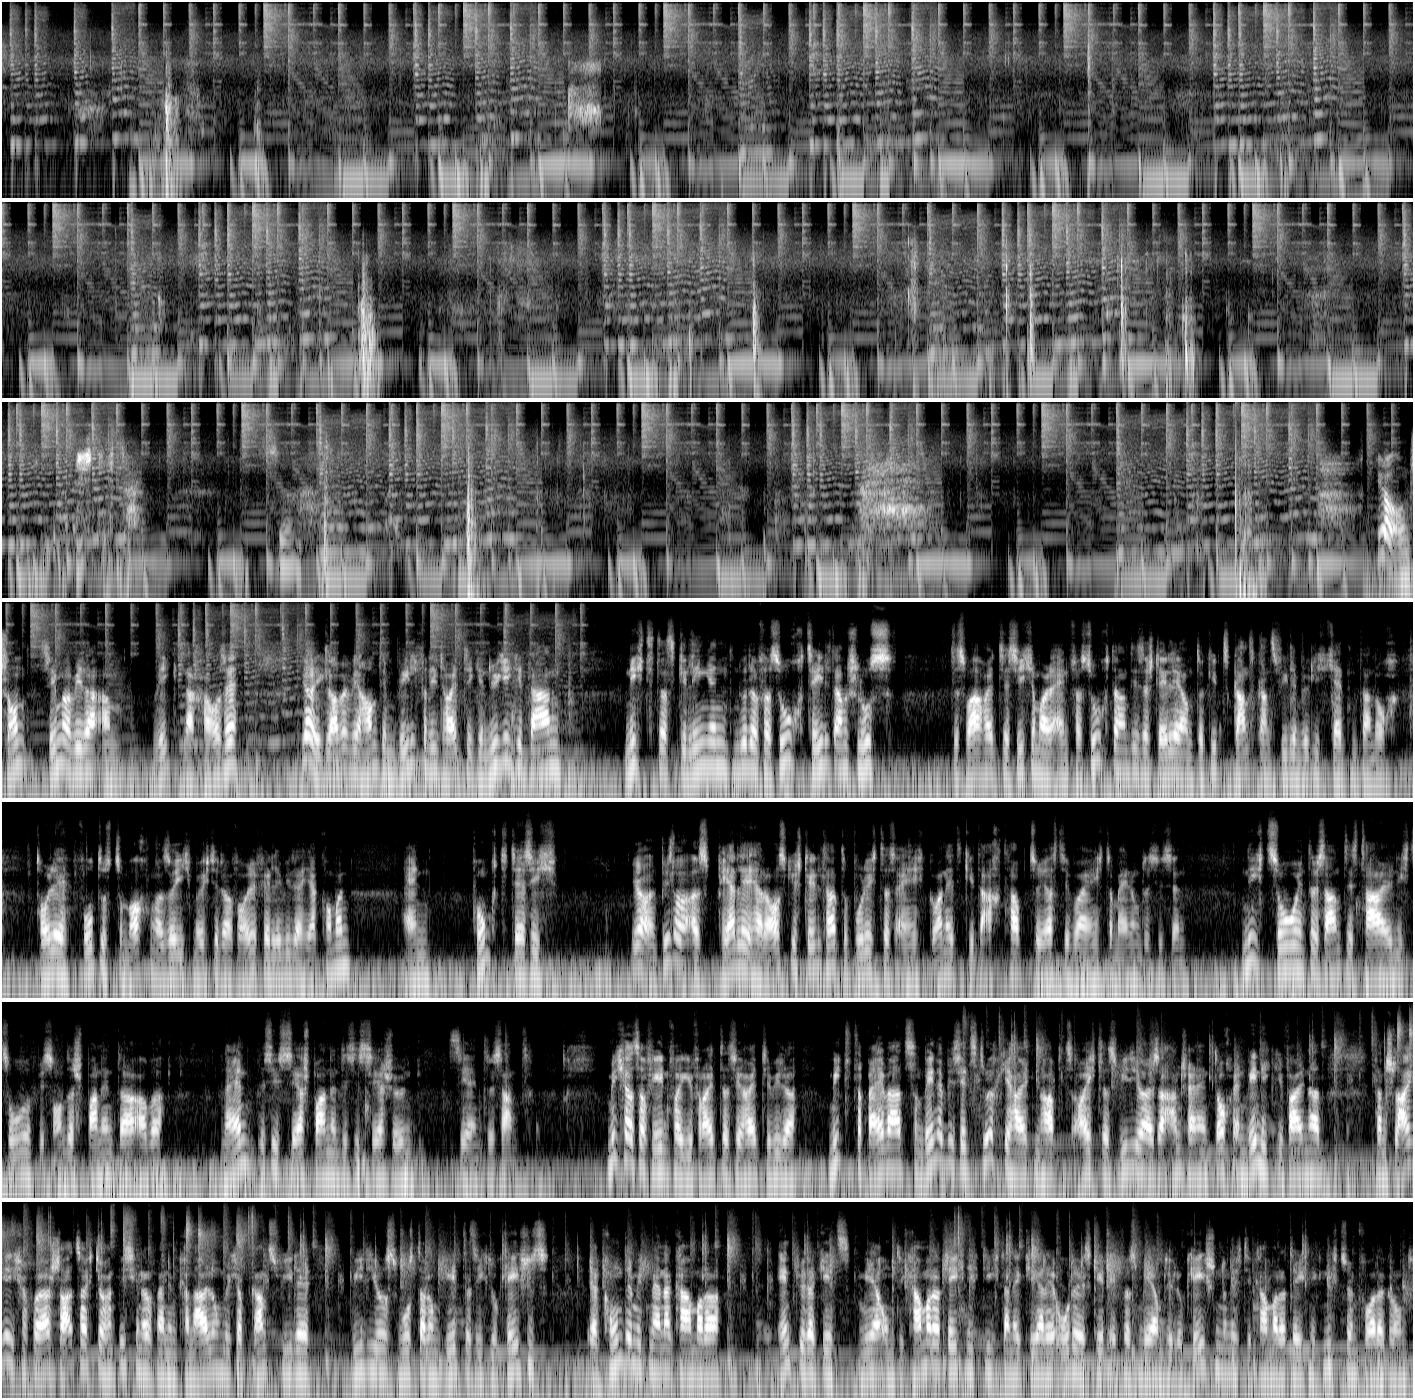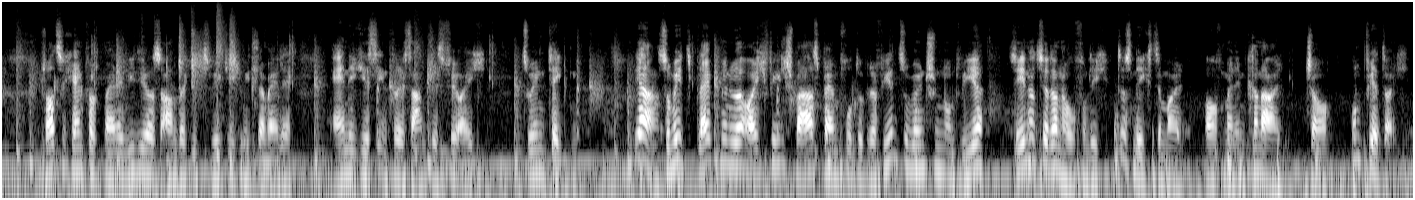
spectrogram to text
Ja, und schon sind wir wieder am Weg nach Hause. Ja, ich glaube, wir haben dem Wilfried heute Genüge getan. Nicht das Gelingen, nur der Versuch zählt am Schluss. das war heute sicher mal ein Versuch da an dieser Stelle und da gibt es ganz, ganz viele Möglichkeiten, da noch tolle Fotos zu machen. Also ich möchte da auf alle Fälle wieder herkommen. Ein Punkt, der sich ja, ein bisschen als Perle herausgestellt hat, obwohl ich das eigentlich gar nicht gedacht habe. Zuerst ich war eigentlich der Meinung, das ist ein nicht so interessantes Tal, nicht so besonders spannend da, aber nein, es ist sehr spannend, es ist sehr schön, sehr interessant. Mich hat es auf jeden Fall gefreut, dass ihr heute wieder mit dabei wart. Und wenn ihr bis jetzt durchgehalten habt, euch das Video also anscheinend doch ein wenig gefallen hat, dann schlage ich vor, schaut euch doch ein bisschen auf meinem Kanal um. Ich habe ganz viele Videos, wo es darum geht, dass ich Locations erkunde mit meiner Kamera. Entweder geht es mehr um die Kameratechnik, die ich dann erkläre, oder es geht etwas mehr um die Location, dann ist die Kameratechnik nicht so im Vordergrund. Schaut euch einfach meine Videos an, da gibt es wirklich mittlerweile einiges Interessantes für euch zu entdecken. Ja, somit bleibt mir nur euch viel Spaß beim Fotografieren zu wünschen und wir sehen uns ja dann hoffentlich das nächste Mal auf meinem Kanal. Ciao und pfiat euch!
